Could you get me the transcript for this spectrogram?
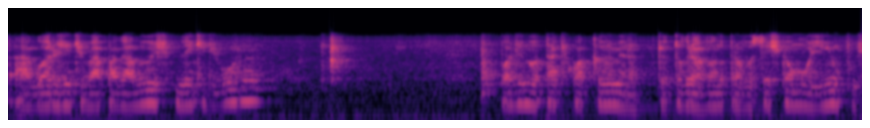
Tá, agora a gente vai apagar a luz, lente diurna. Pode notar que com a câmera que eu estou gravando para vocês, que é uma Olympus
